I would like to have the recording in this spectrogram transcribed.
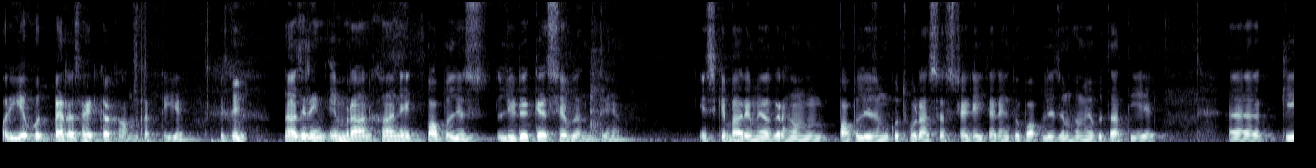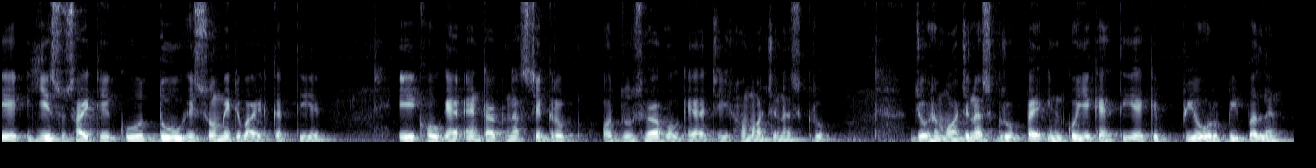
और ये खुद पैरासाइट का काम करती है। इसलिए नाजरीन, इमरान खान एक पॉपुलिस्ट लीडर कैसे बनते हैं? इसके बारे में अगर हम पॉपुलिज्म को थोड़ा सा स्टडी करें तो पॉपुलिज्म हमें बताती है कि ये सोसाइटी को दो हिस्सों में डिवाइड करती है। एक हो गया एंटागनास्टिक ग्रुप और दूसरा हो गया जी होमोजनस ग्रुप जो होमोजनस ग्रुप है, इनको ये कहती है कि प्योर पीपल हैं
